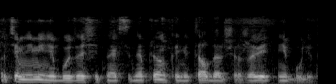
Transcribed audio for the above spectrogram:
Но тем не менее будет защитная оксидная пленка и металл дальше ржаветь не будет.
